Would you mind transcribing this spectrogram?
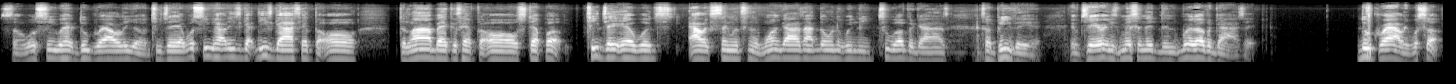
So we'll see what Duke Riley or TJ. We'll see how these guys, these guys have to all the linebackers have to all step up. TJ Edwards, Alex Singleton. If one guy's not doing it, we need two other guys to be there. If Gerry's missing it, then where the other guys at? Duke Riley, what's up?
